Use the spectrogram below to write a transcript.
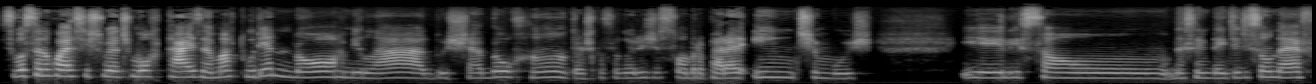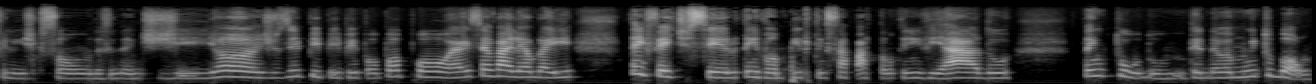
se você não conhece Instrumentos Mortais, é uma tour enorme lá dos Shadowhunters, Caçadores de Sombra para íntimos e eles são descendentes, eles são néfilis, que são descendentes de anjos e pipipipopopô. Aí você vai lendo aí, tem feiticeiro, tem vampiro, tem sapatão, tem enviado, tem tudo, entendeu? É muito bom.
